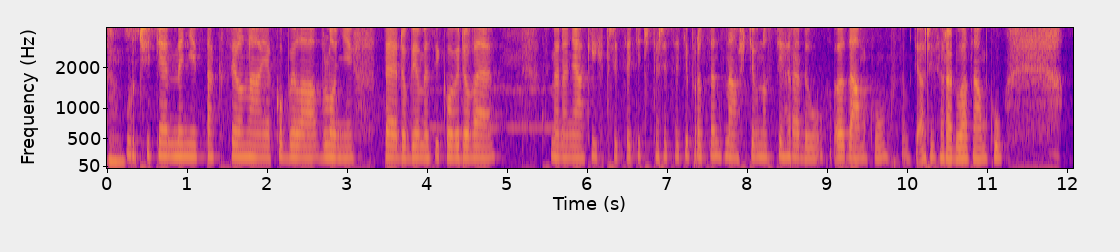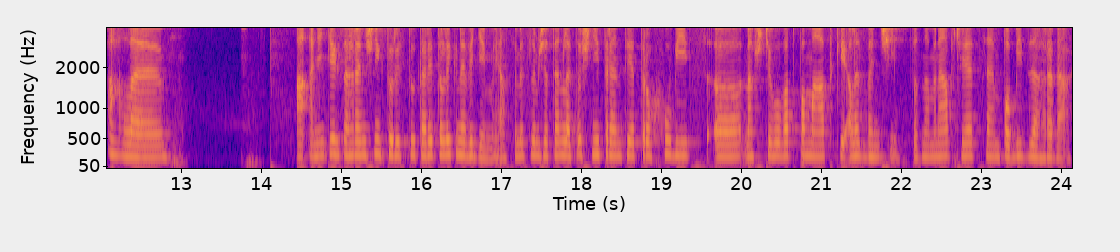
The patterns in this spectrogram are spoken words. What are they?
hmm. určitě není tak silná, jako byla v loni v té době mezi covidové jsme na nějakých 30-40% návštěvnosti hradu, eh, zámku, jsem chtěla říct hradu a zámku, ale a ani těch zahraničních turistů tady tolik nevidím. Já si myslím, že ten letošní trend je trochu víc uh, navštěvovat památky, ale zvenčí. To znamená přijet sem, pobít v zahradách.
